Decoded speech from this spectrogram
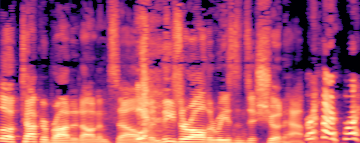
look, Tucker brought it on himself, and these are all the reasons it should happen. right.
